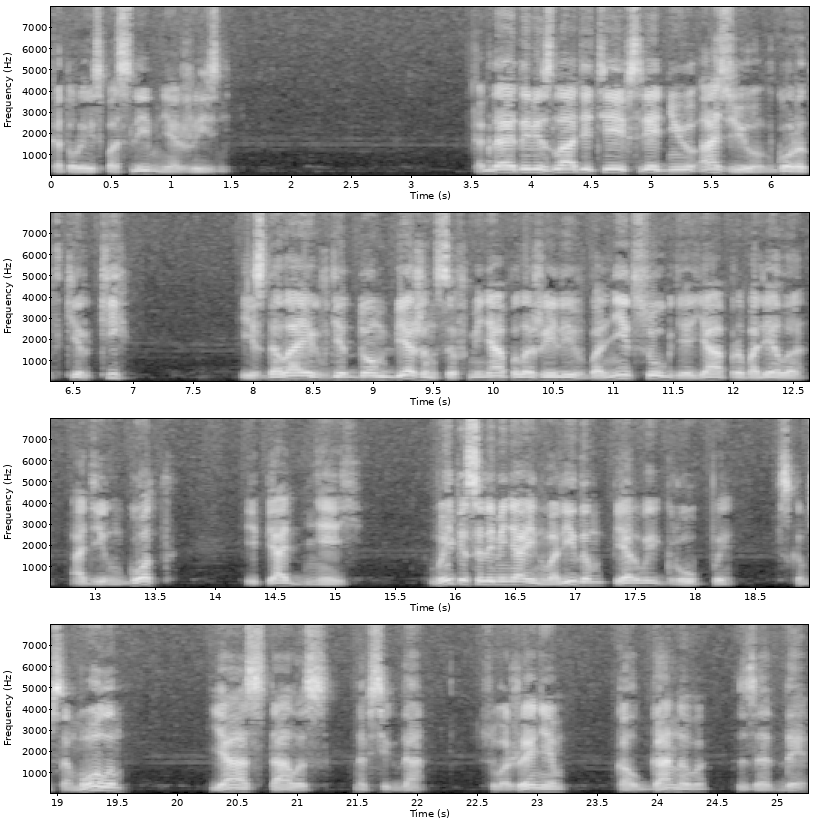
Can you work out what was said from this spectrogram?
которые спасли мне жизнь. Когда я довезла детей в Среднюю Азию, в город Кирки, и сдала их в детдом беженцев, меня положили в больницу, где я проболела один год и пять дней. Выписали меня инвалидом первой группы. С комсомолом я осталась навсегда. С уважением, Колганова З.Д.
